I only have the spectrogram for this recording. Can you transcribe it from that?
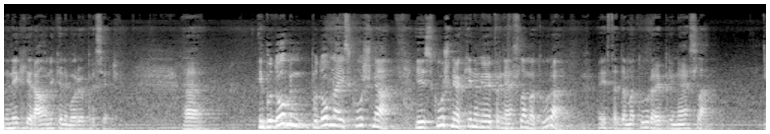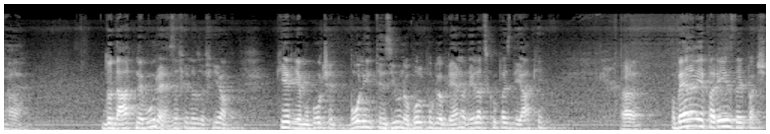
na neki ravni, ki ne morejo preseči. Uh, in podobn, podobna izkušnja je izkušnja, ki nam jo je prinesla matura. Veste, da matura je prinesla uh, dodatne ure za filozofijo, kjer je mogoče bolj intenzivno, bolj poglobljeno delati skupaj z dijaki. Uh, obenem je pa res, da je pač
